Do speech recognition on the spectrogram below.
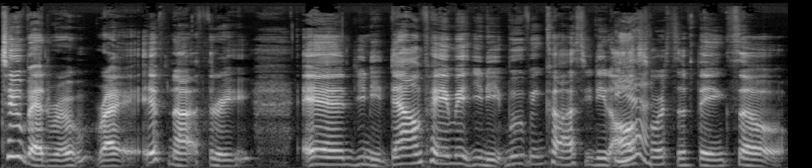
two bedroom, right? If not three and you need down payment, you need moving costs, you need all yeah. sorts of things. So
